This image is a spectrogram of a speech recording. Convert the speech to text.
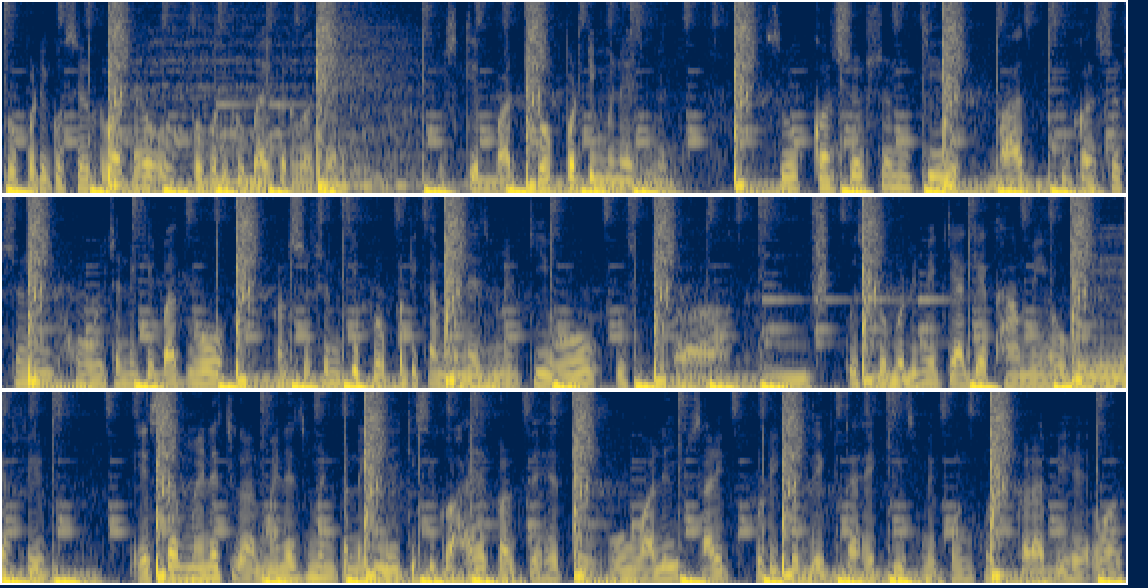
प्रॉपर्टी को सेल करवाता है और प्रॉपर्टी को बाई करवाता है। उसके बाद प्रॉपर्टी मैनेजमेंट सो कंस्ट्रक्शन के बाद कंस्ट्रक्शन हो जाने के बाद वो कंस्ट्रक्शन की प्रॉपर्टी का मैनेजमेंट की वो उस उस प्रॉपर्टी में क्या क्या खामी हो गई है या फिर ऐसा मैनेज मैनेजमेंट करने के लिए किसी को हायर करते हैं तो वो वाली सारी प्रॉपर्टी को देखता है कि इसमें कौन कौन खराबी है और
